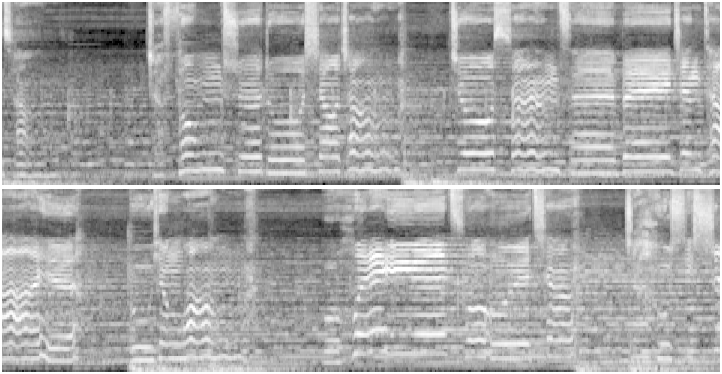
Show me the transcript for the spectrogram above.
藏。这风雪多嚣张，就算再被践踏，也不仰望。我会越挫越强，这呼吸是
